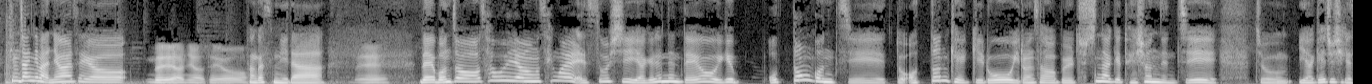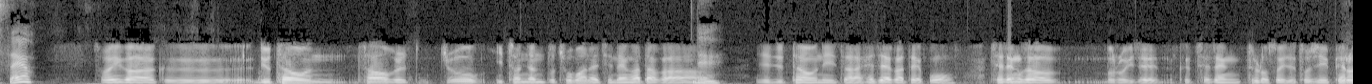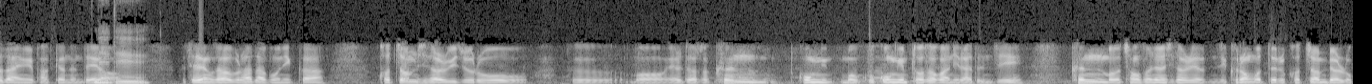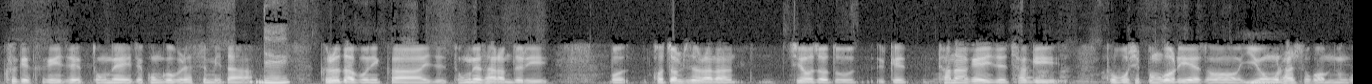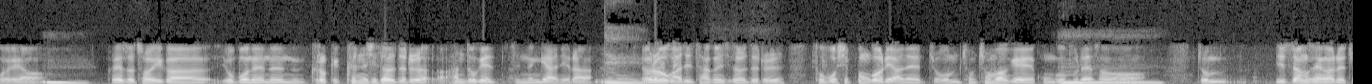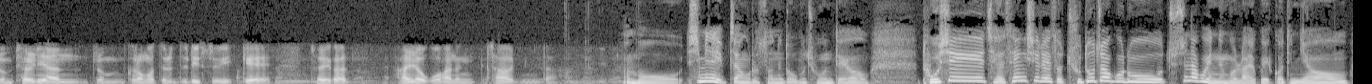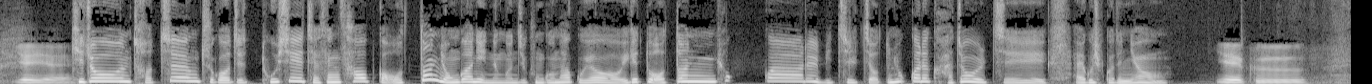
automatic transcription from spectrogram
팀장님 안녕하세요. 네, 안녕하세요. 반갑습니다. 네. 네, 먼저 서울형 생활 SOC 이야기를 했는데요. 이게 어떤 건지 또 어떤 계기로 이런 사업을 추진하게 되셨는지 좀 이야기해 주시겠어요? 저희가 그 뉴타운 사업을 쭉 2000년도 초반에 진행하다가 네. 이제 뉴타운이 이제 해제가 되고 재생 사업으로 이제 그 재생 틀로서 이제 도시 패러다임이 바뀌었는데요. 네네. 그 재생 사업을 하다 보니까 거점 시설 위주로 그 뭐 예를 들어서 큰 공립 뭐 국공립 도서관이라든지 큰 뭐 청소년 시설이라든지 그런 것들을 거점별로 크게 크게 이제 동네에 이제 공급을 했습니다. 네. 그러다 보니까 이제 동네 사람들이 뭐 거점 시설 하나 지어져도 이렇게 편하게 이제 자기 도보 10분 거리에서 이용을 할 수가 없는 거예요. 음. 그래서 저희가 요번에는 그렇게 큰 시설들을 한두 개 짓는 게 아니라 네. 여러 가지 작은 시설들을 도보 10분 거리 안에 좀 촘촘하게 공급을 해서 음. 좀 일상생활에 좀 편리한 좀 그런 것들을 누릴 수 있게 저희가 하려고 하는 사업입니다. 뭐 시민의 입장으로서는 너무 좋은데요. 도시 재생실에서 주도적으로 추진하고 있는 걸로 알고 있거든요. 예, 예. 기존 저층 주거지 도시 재생 사업과 어떤 연관이 있는 건지 궁금하고요. 이게 또 어떤 효과를 미칠지, 어떤 효과를 가져올지 알고 싶거든요. 예, 그,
